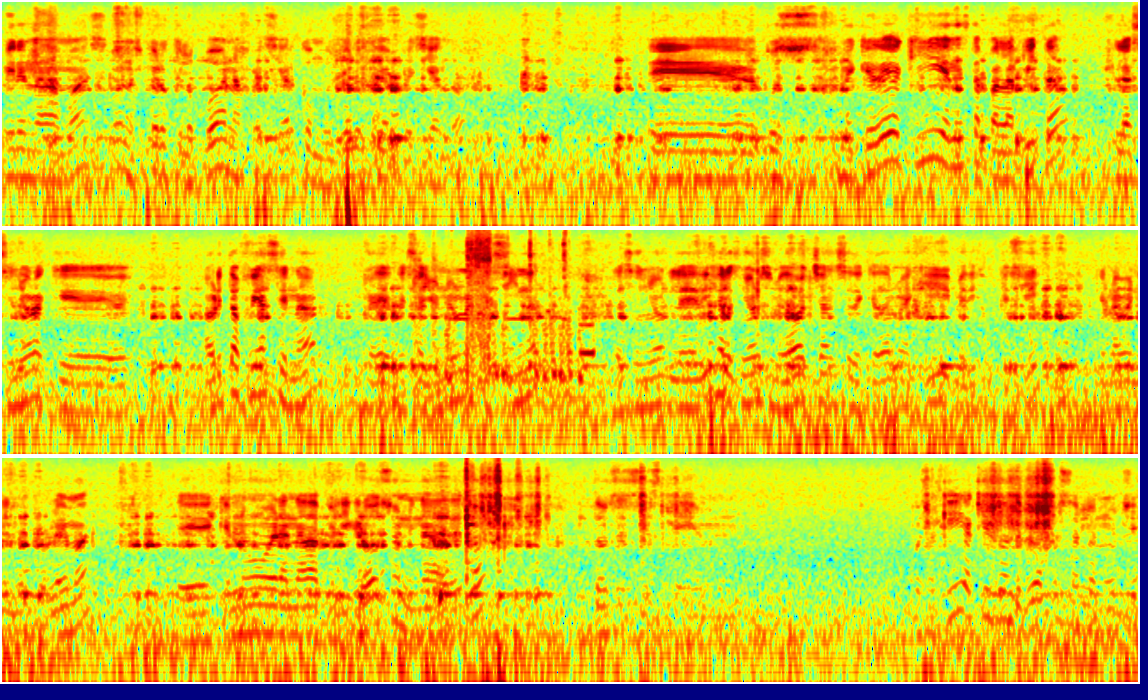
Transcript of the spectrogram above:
miren nada más. Bueno espero que lo puedan apreciar como yo lo estoy apreciando. Eh, pues me quedé aquí en esta palapita. La señora que ahorita fui a cenar me desayuné una cecina. Le dije a la señora si me daba chance de quedarme aquí y me dijo que sí que no había ningún problema eh, que no era nada peligroso ni nada de eso entonces, este, pues aquí, aquí es donde voy a pasar la noche.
